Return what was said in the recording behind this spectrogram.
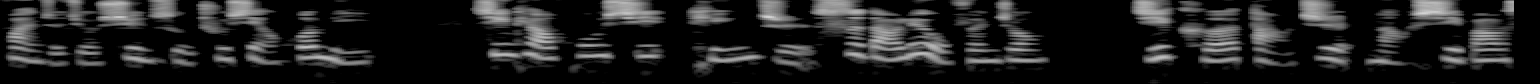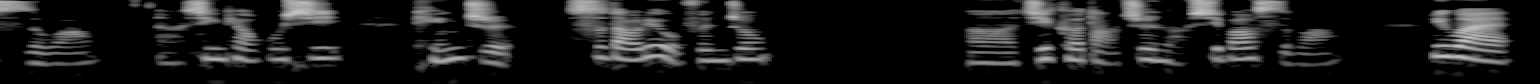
患者就迅速出现昏迷。心跳呼吸停止四到六分钟即可导致脑细胞死亡。啊，心跳呼吸停止四到六分钟，呃，即可导致脑细胞死亡。另外，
